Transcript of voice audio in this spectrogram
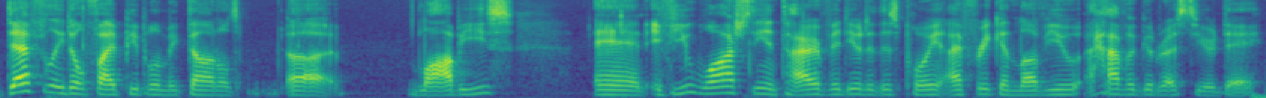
Definitely don't fight people in McDonald's uh, lobbies. And if you watch the entire video to this point, I freaking love you. Have a good rest of your day.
